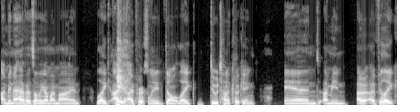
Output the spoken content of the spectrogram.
I mean, I have had something on my mind. Like, I, I personally don't like do a ton of cooking, and I mean, I, I feel like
